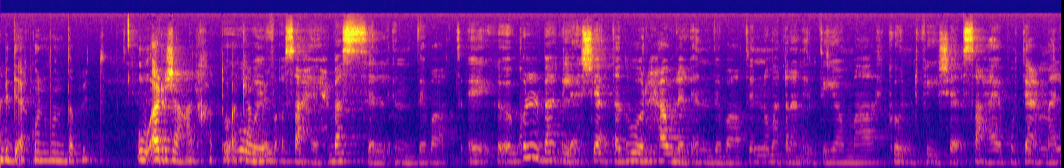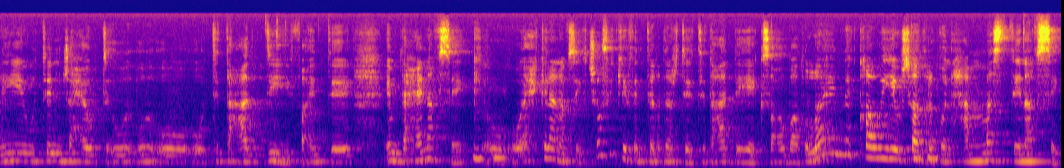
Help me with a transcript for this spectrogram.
بدي أكون منضبط. وأرجع على الخط وأكمل. هو صحيح بس الانضباط إيه، كل باقي الأشياء تدور حول الانضباط إنه مثلا أنت يوم ما يكون في شيء صعب وتعمليه وتنجحي وتتعديه فأنت امدحي نفسك و- واحكي لنفسك شوفي كيف أنت قدرتي تتعدي هيك صعوبات. والله إنك قوية وشاطرة كون حمستي نفسك.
